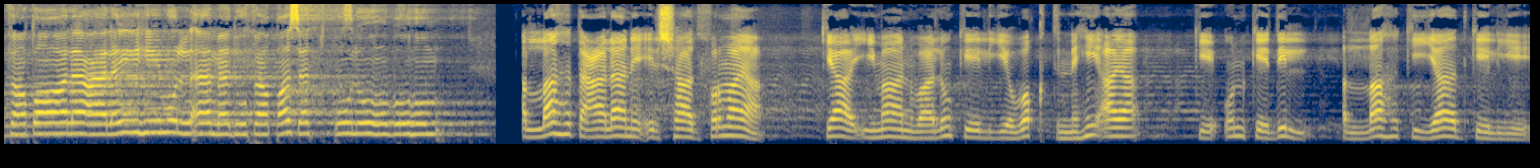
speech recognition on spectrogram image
فطال عليهم الأمد فقست قلوبهم. اللہ تعالی نے ارشاد فرمایا، کیا ایمان والوں کے لیے وقت نہیں آیا کہ ان کے دل اللہ کی یاد کے لیے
